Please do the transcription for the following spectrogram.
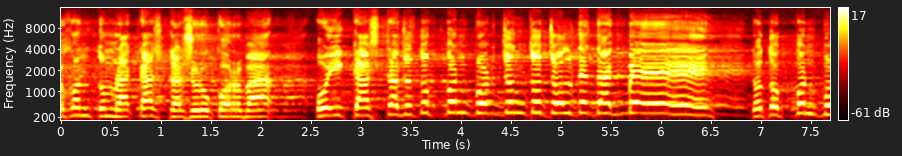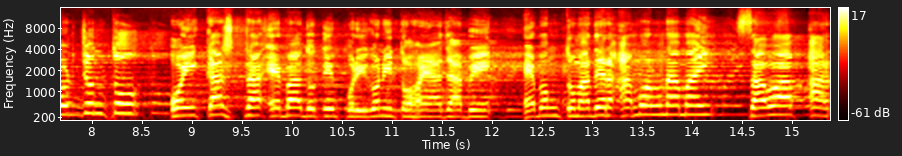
যখন তোমরা কাজটা শুরু করবা, ওই কাজটা যতক্ষণ পর্যন্ত চলতে থাকবে, ততক্ষণ পর্যন্ত ওই কাজটা এবাদতে পরিগণিত হয়ে যাবে এবং তোমাদের আমল নামাই সওয়াব আর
